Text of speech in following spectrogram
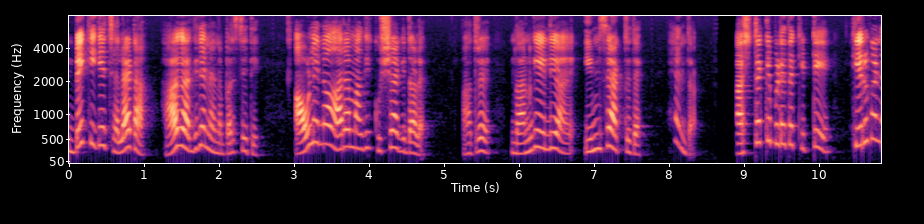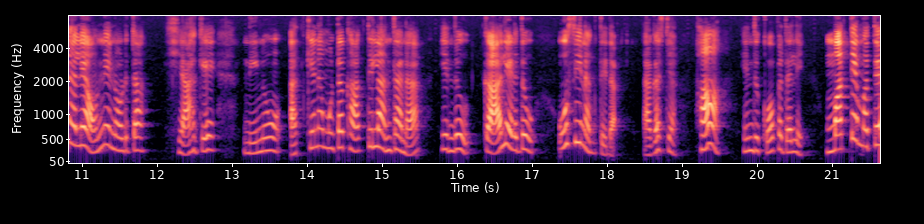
ಬೆಕ್ಕಿಗೆ ಚಲಾಟ ಹಾಗಾಗಿದೆ ನನ್ನ ಪರಿಸ್ಥಿತಿ. ಅವಳೇನೋ ಆರಾಮಾಗಿ ಖುಷಿಯಾಗಿದ್ದಾಳೆ. ಆದರೆ ನನಗೆ ಇಲ್ಲಿ ಹಿಂಸೆ ಆಗ್ತಿದೆ. ಎಂದ ಅಷ್ಟಕ್ಕೆ ಬಿಡದ ಕಿಟ್ಟಿ ಕಿರುಗಣ್ಣಲ್ಲೇ ಅವನ್ನೇ ನೋಡುತ್ತಾ? ಯಾಕೆ, ನೀನು ಅದಕ್ಕೆನ ಮುಟ್ಟೋಕ್ಕಾಗ್ತಿಲ್ಲ ಅಂತಾನ? ಎಂದು ಕಾಲೆಳೆದು ಉಸಿ ನಗ್ತಿದ್ದ. ಅಗಸ್ತ್ಯ ಹಾಂ ಎಂದು ಕೋಪದಲ್ಲಿ, ಮತ್ತೆ ಮತ್ತೆ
